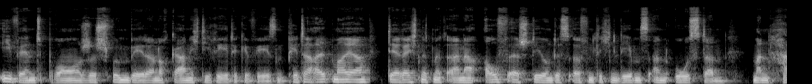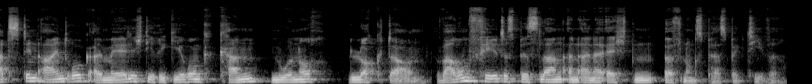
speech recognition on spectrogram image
Eventbranche, Schwimmbäder noch gar nicht die Rede gewesen. Peter Altmaier, der rechnet mit einer Auferstehung des öffentlichen Lebens an Ostern. Man hat den Eindruck, allmählich die Regierung kann nur noch Lockdown. Warum fehlt es bislang an einer echten Öffnungsperspektive?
